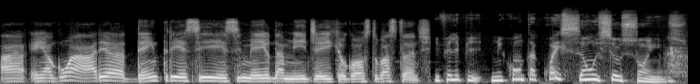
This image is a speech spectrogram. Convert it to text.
a, em alguma área dentre esse, esse meio da mídia aí que eu gosto bastante. E Felipe, me conta quais são os seus sonhos?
